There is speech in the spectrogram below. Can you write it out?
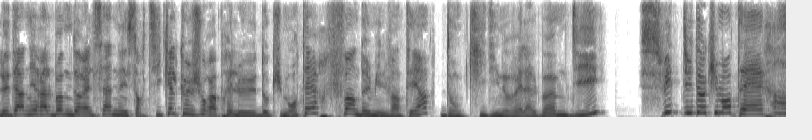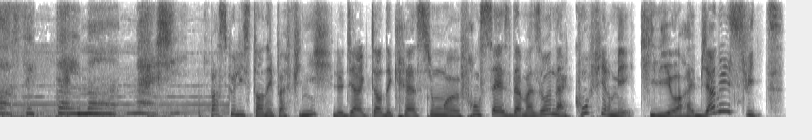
Le dernier album d'Orelsan est sorti quelques jours après le documentaire, fin 2021. Donc qui dit nouvel album dit suite du documentaire. Oh, c'est tellement magique. Parce que l'histoire n'est pas finie, le directeur des créations euh, françaises d'Amazon a confirmé qu'il y aurait bien une suite.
